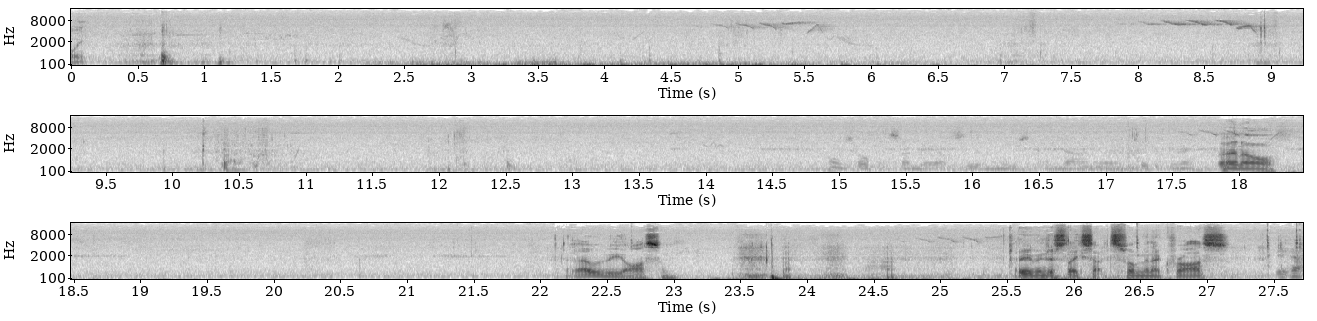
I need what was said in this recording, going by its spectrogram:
drink. I know. That would be awesome. Or even just like start swimming across. Yeah.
